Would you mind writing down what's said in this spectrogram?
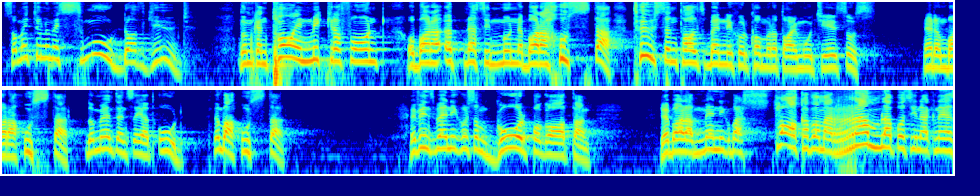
Som är till och med smord av Gud. De kan ta en mikrofon och bara öppna sin mun och bara hosta. Tusentals människor kommer att ta emot Jesus när de bara hostar. De behöver inte ens säga ett ord, de bara hostar. Det finns människor som går på gatan. Det är bara människor bara stakar på man ramlar på sina knän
